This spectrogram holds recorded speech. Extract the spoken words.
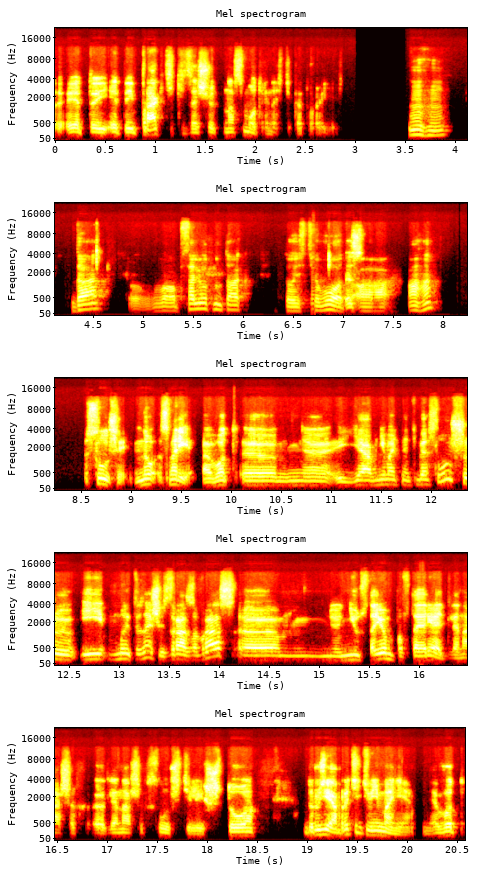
этой, этой практики, за счет насмотренности, которая есть. Угу, да, абсолютно так. То есть вот, а, ага. Слушай, ну смотри, вот эм, э, я внимательно тебя слушаю, и мы, ты знаешь, из раза в раз э, не устаем повторять для наших, э, для наших слушателей, что, друзья, обратите внимание, вот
